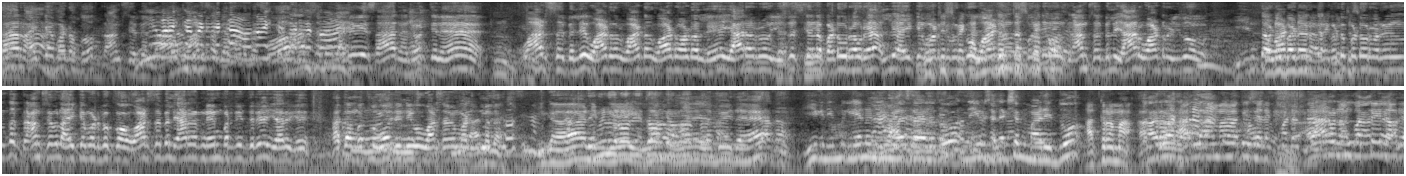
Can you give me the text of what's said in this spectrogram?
ಸರ್ ಆಯ್ಕೆ ಮಾಡೋದು ಗ್ರಾಮ ಸಭೆ ನೀವು ಆಯ್ಕೆ ಮಾಡ್ಬೇಕಾ? ಅವ್ರು ಆಯ್ಕೆ ಮಾಡ್ಬೇಕಾ? ಅದೀವಿ ಸರ್ ನಾನು ಹೇಳ್ತೀನಿ. ವಾರ್ಡ್ ಸಭೆಯಲ್ಲಿ ವಾರ್ಡ್ ವಾರ್ಡ್ ವಾರ್ಡ್ ವಾರ್ಡ್ ಅಲ್ಲಿ ಯಾರು ಯಶಸ್ವಿನ ಜನ ಬಡವರು ಅವ್ರೆ ಅಲ್ಲಿ ಆಯ್ಕೆ ಮಾಡ್ಬೇಕು. ವಾರ್ಡ್ ಅಂತ ಗ್ರಾಮ ಸಭೆಯಲ್ಲಿ ಯಾರು ವಾರ್ಡ್ ಇದು ಇಂಥ ವಾರ್ಡ್ ಕಡು ಬಡವರು ಅಂತ ಗ್ರಾಮ ಸಭೆಯಲ್ಲಿ ಆಯ್ಕೆ ಮಾಡ್ಬೇಕು. ವಾರ್ಡ್ ಸಭೆಯಲ್ಲಿ ಯಾರು ನೇಮ್ ಬರ್ದಿದ್ರೆ ಯಾರಿಗೆ ಅದ ಮೊದಲು ಓದಿ ನೀವು ವಾರ್ಡ್ ಸಭೆ ಮಾಡಿದ್ಮೇಲೆ. ಈಗ ನಿಮ್ಗೆ ಲಭ್ಯ ಇದೆ? ಈಗ ನಿಮ್ಗೆ ಏನು ನೀವು ಹೇಳ್ತಾ ಇರೋದು? ನೀವು ಸೆಲೆಕ್ಷನ್ ಮಾಡಿದ್ದು? ಅಕ್ರಮ. ಅಕ್ರಮವಾಗಿ ಸೆಲೆಕ್ಟ್ ಮಾಡಿದ್ರು. ಯಾರು ನಮ್ಗೆ ಗೊತ್ತೇ ಇಲ್ಲ ಅವ್ರು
